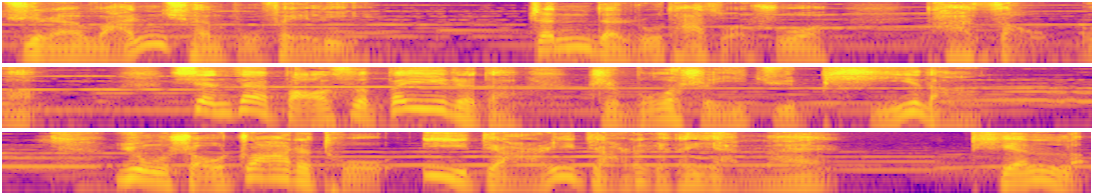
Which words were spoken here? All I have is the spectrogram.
居然完全不费力。真的如他所说，他走了。现在宝四背着的只不过是一具皮囊，用手抓着土，一点一点的给他掩埋。天冷，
